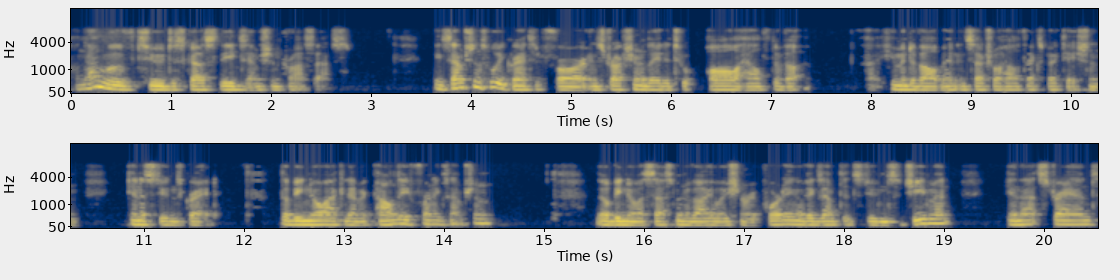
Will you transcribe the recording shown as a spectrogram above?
I'll now move to discuss the exemption process. Exemptions will be granted for instruction related to all health develop, uh, human development and sexual health expectation in a student's grade. There'll be no academic penalty for an exemption. There'll be no assessment, evaluation, or reporting of exempted students' achievement in that strand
